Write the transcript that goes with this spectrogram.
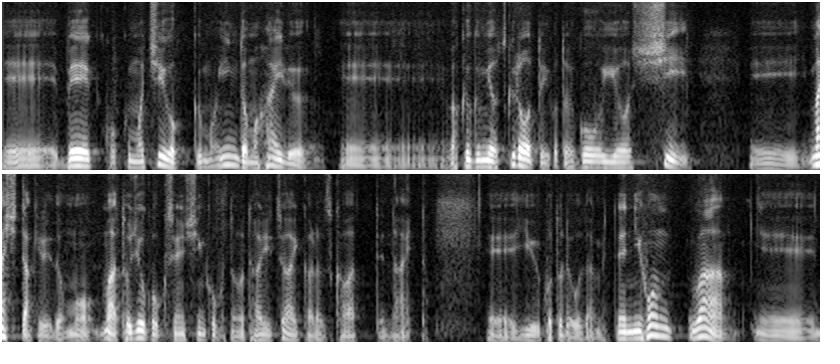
えー、米国も中国もインドも入る、えー、枠組みを作ろうということで合意をし、いましたけれども、まあ、途上国、先進国との対立は相変わらず変わってないということでございます。で日本は、えー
